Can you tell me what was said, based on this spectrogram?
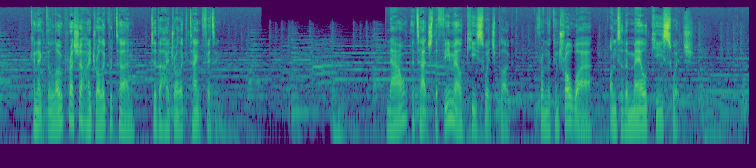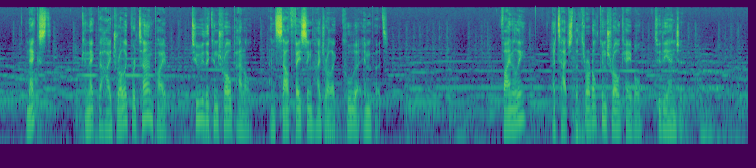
connect the low pressure hydraulic return to the hydraulic tank fitting. Now attach the female key switch plug from the control wire onto the male key switch. Next, connect the hydraulic return pipe to the control panel and south-facing hydraulic cooler input. Finally, attach the throttle control cable to the engine.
